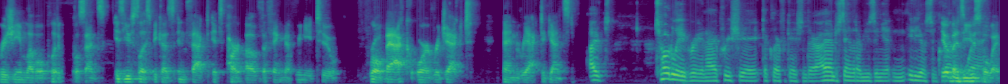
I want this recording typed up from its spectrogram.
regime level political sense is useless because in fact it's part of the thing that we need to roll back or reject and react against. I t- totally agree, and I appreciate the clarification there. I understand that I'm using it in idiosyncratic. Yeah, but it's a way. useful way.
